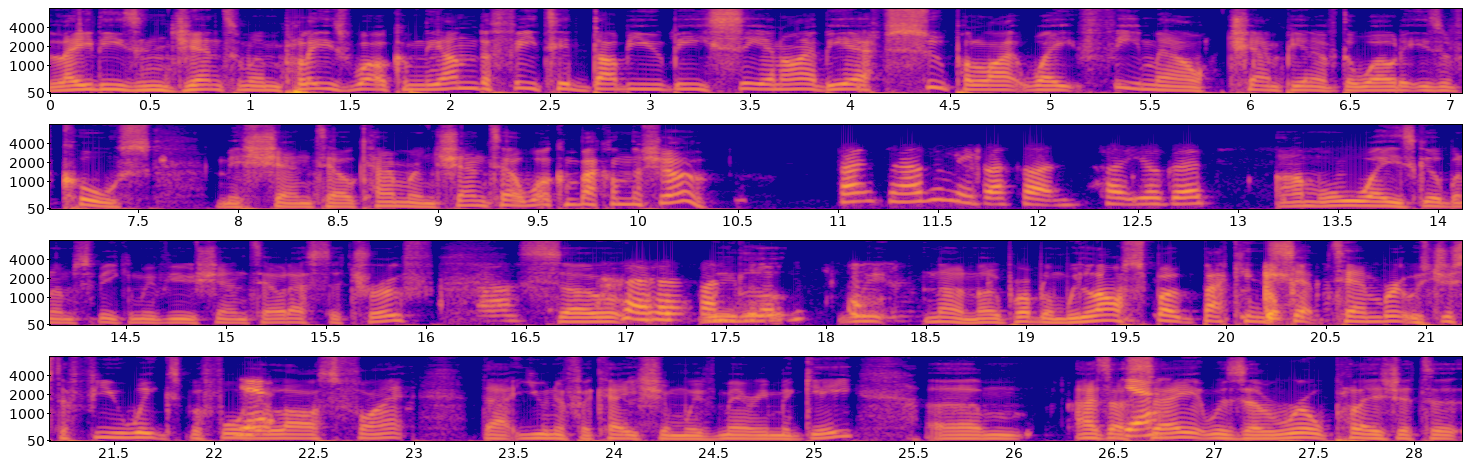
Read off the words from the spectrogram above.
Ladies and gentlemen, please welcome the undefeated WBC and IBF super lightweight female champion of the world. It is, of course, Miss Chantelle Cameron. Chantelle, welcome back on the show. Thanks for having me back on. Hope you're good. I'm always good when I'm speaking with you, Chantelle. That's the truth. Oh. So we, we no no problem. We last spoke back in September. It was just a few weeks before Yeah. your last fight, that unification with Mary McGee. Um, as I Yeah. say, it was a real pleasure to,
